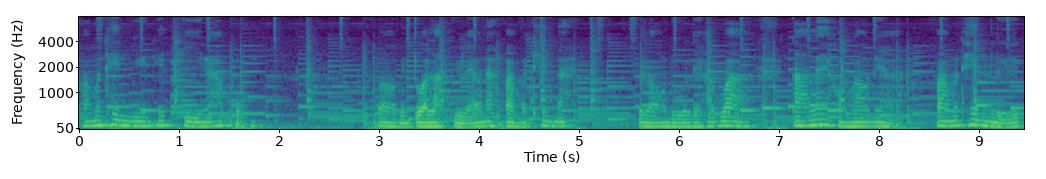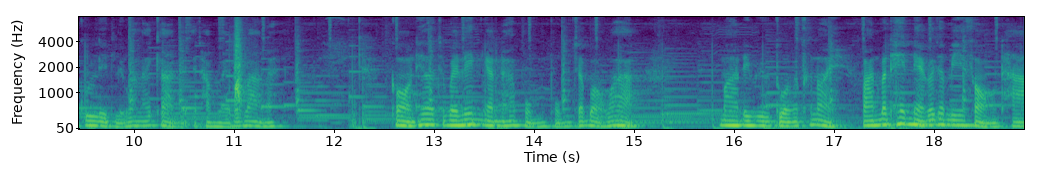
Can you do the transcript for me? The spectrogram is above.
ฟาร์มเทนยืน FT นะครับผมก็เป็นตัวหลักอยู่แล้วนะฟาร์มเทนนะไปลองดูเลยครับว่าตาแรกของเราเนี่ย ฟาร์มเทนหรือกุลิตหรือว่าไรการเนี่ยจะทำอะไรได้บ้างนะ ก่อนที่เราจะไปเล่นกันนะครับผมผมจะบอกว่ามารีวิวตัวกันสักหน่อย ฟาร์มเทนเนี่ยก็จะมี 2 เท้า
